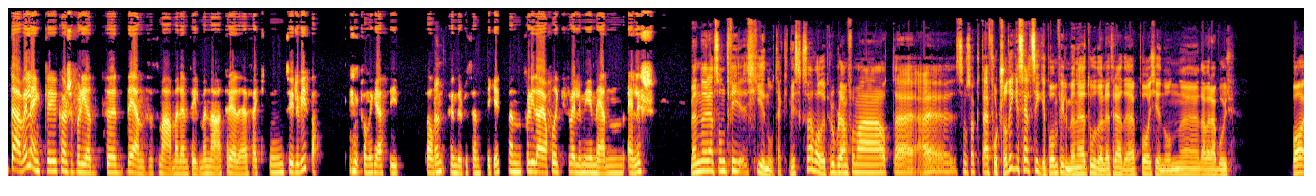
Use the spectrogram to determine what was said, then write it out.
Det er vel egentlig kanskje fordi at eh, det eneste som er med den filmen, er 3D-effekten, tydeligvis. da. Kan ikke jeg si sånn 100% sikkert, men fordi det er iallfall ikke så veldig mye med den ellers. Men rent sånn kinoteknisk så var det et problem for meg at jeg, jeg, som sagt, jeg er fortsatt ikke helt sikker på om filmen er 2D eller 3D på kinoen eh, der hvor jeg bor. Hva,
